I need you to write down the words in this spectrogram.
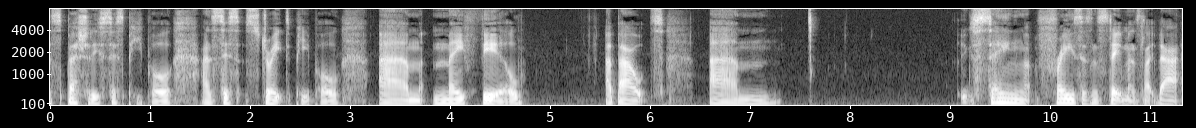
especially cis people and cis straight people um, may feel about um, saying phrases and statements like that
